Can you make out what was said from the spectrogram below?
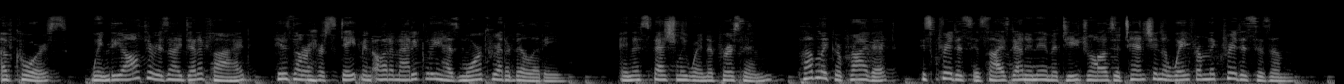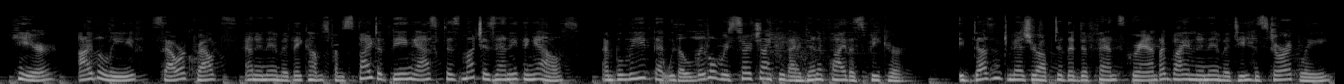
Of course, when the author is identified, his or her statement automatically has more credibility. And especially when a person, public or private, is criticized anonymity draws attention away from the criticism. Here, I believe, sauerkraut's anonymity comes from spite at being asked as much as anything else, and believe that with a little research I could identify the speaker. It doesn't measure up to the defense granted by anonymity historically,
